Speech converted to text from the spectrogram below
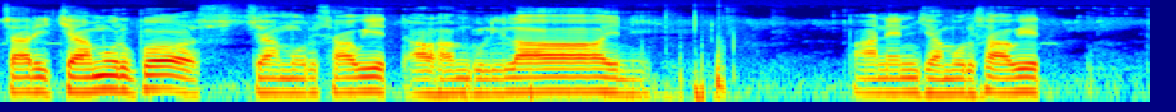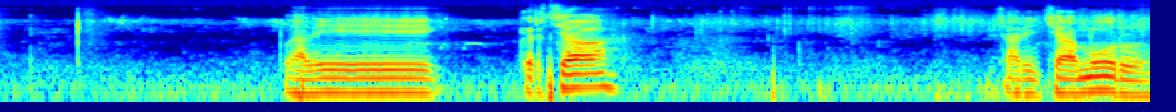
Cari jamur bos. Jamur sawit Alhamdulillah ini. Panen jamur sawit. Balik kerja Cari jamur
